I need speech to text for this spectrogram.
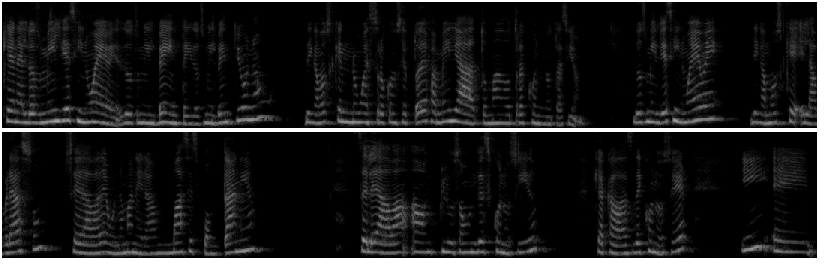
que en el 2019, 2020 y 2021, digamos que nuestro concepto de familia ha tomado otra connotación. 2019, digamos que el abrazo se daba de una manera más espontánea, se le daba a, incluso a un desconocido que acabas de conocer y eh,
